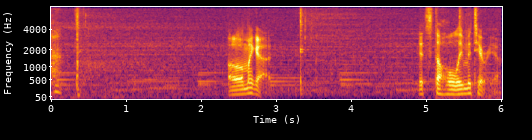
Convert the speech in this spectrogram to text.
Oh my god. It's the holy materia.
